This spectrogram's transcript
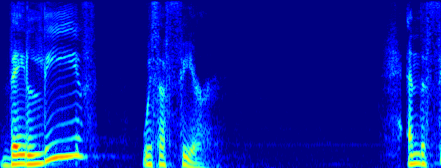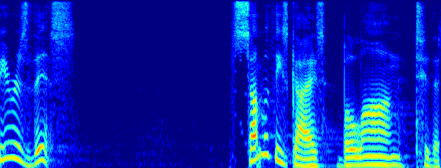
they leave with a fear. And the fear is this some of these guys belong to the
